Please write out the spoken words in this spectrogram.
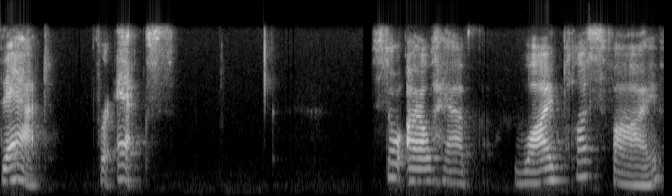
that for x. So I'll have y plus 5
